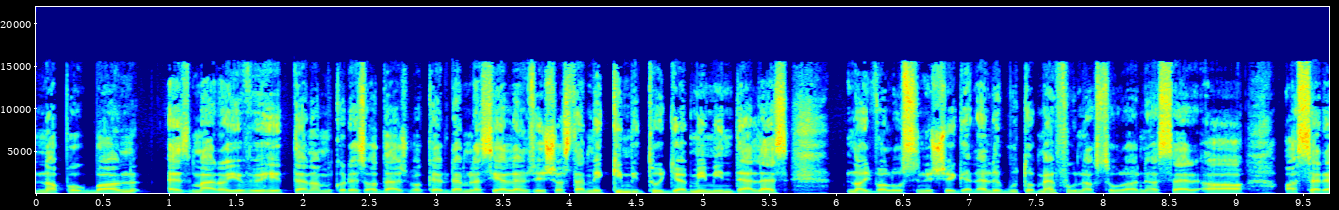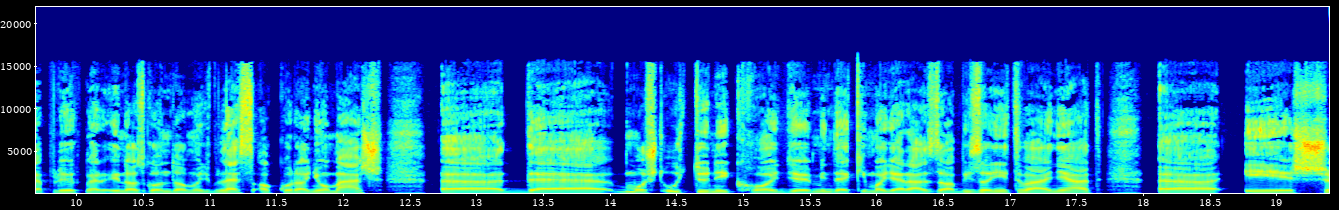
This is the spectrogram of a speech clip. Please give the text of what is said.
napokban ez már a jövő héten, amikor ez adásba kerül, nem lesz jellemző, és aztán még ki tudja, mi minden lesz. Nagy valószínűséggel előbb-utóbb meg fognak szólalni a, szer, a, a szereplők, mert én azt gondolom, hogy lesz akkor a nyomás, de most úgy tűnik, hogy mindenki magyarázza a bizonyítványát, és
